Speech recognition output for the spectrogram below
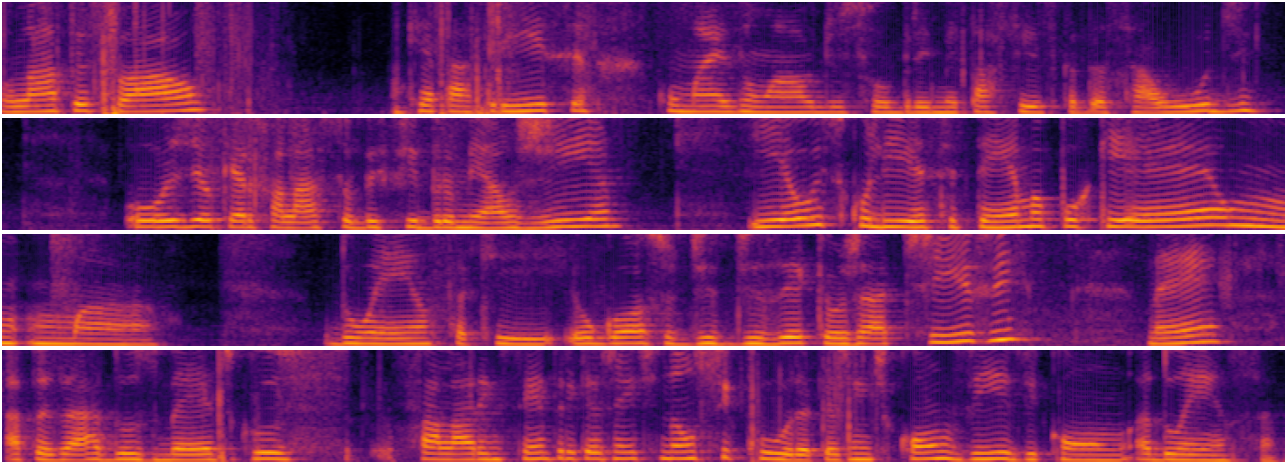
Olá pessoal, aqui é Patrícia com mais um áudio sobre metafísica da saúde. Hoje eu quero falar sobre fibromialgia e eu escolhi esse tema porque é um, uma doença que eu gosto de dizer que eu já tive, né? Apesar dos médicos falarem sempre que a gente não se cura, que a gente convive com a doença.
